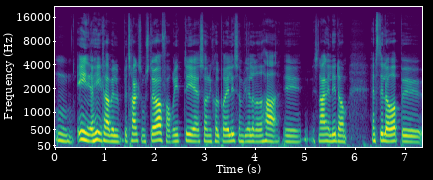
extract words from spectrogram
Mm, en, jeg helt klart vil betragte som større favorit, det er Sonny Colbrelli, som vi allerede har øh, snakket lidt om. Han stiller op øh,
